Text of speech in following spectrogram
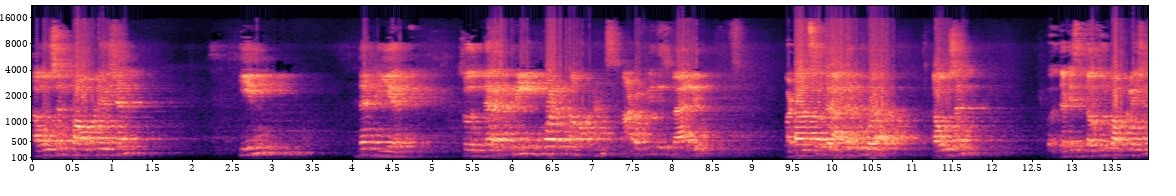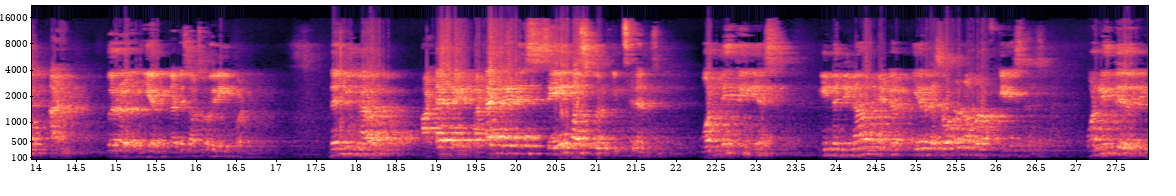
thousand population in that year so there are three important components not only this value but also the other two are thousand, that is thousand population and per year. That is also very important. Then you have attack rate. Attack rate is same as your incidence. Only thing is in the denominator here the total number of cases. Only the thing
